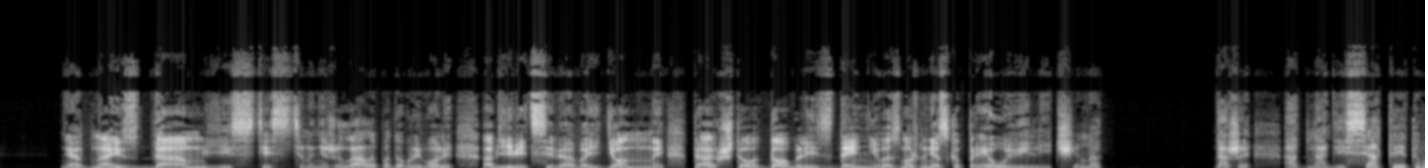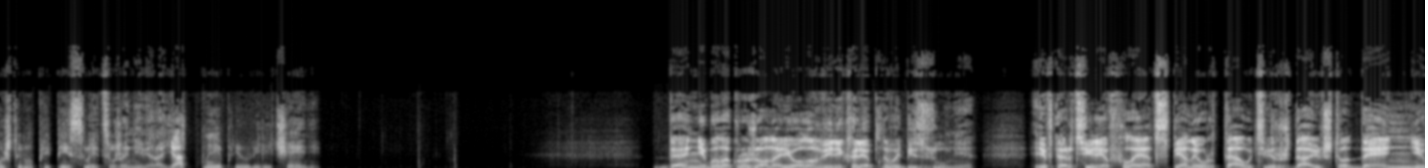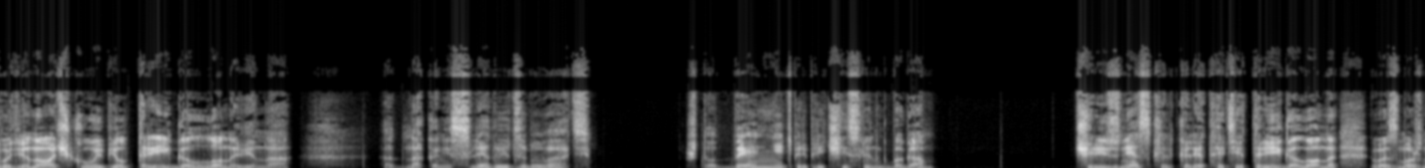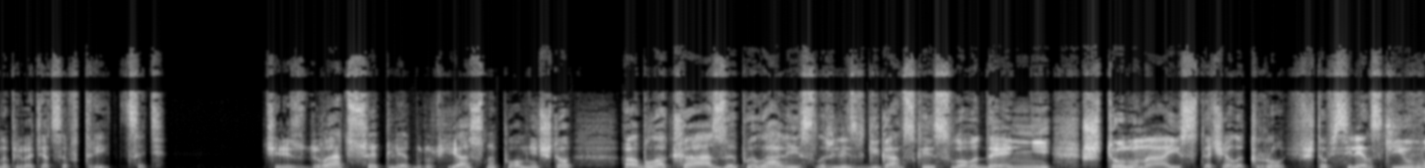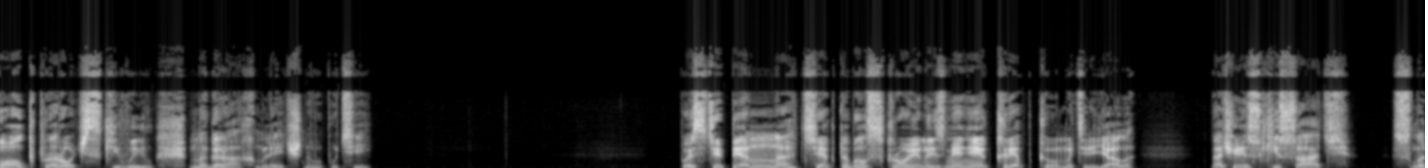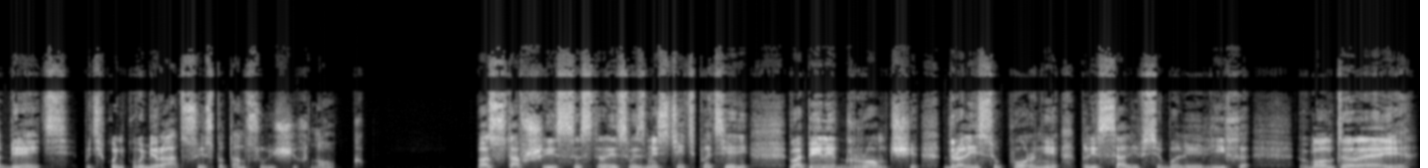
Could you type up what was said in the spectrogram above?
ни одна из дам, естественно, не желала по доброй воле объявить себя обойденной, так что доблесть Дэнни, возможно, несколько преувеличена. Даже одна десятая того, что ему приписывается, уже невероятное преувеличение. Дэнни был окружен ореолом великолепного безумия и в тортиле Флет с пеной у рта утверждают, что Денни в одиночку выпил три галлона вина. Однако не следует забывать, что Денни теперь причислен к богам. Через несколько лет эти три галлона, возможно, превратятся в тридцать. Через двадцать лет будут ясно помнить, что облака запылали и сложились в гигантское слово «Денни», что луна источала кровь, что вселенский волк пророчески выл на горах Млечного Пути. Постепенно те, кто был скроен из менее крепкого материала, начали скисать, слабеть, потихоньку выбираться из-под танцующих ног. Оставшиеся, стараясь возместить потери, вопили громче, дрались упорнее, плясали все более лихо. В Монтерее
